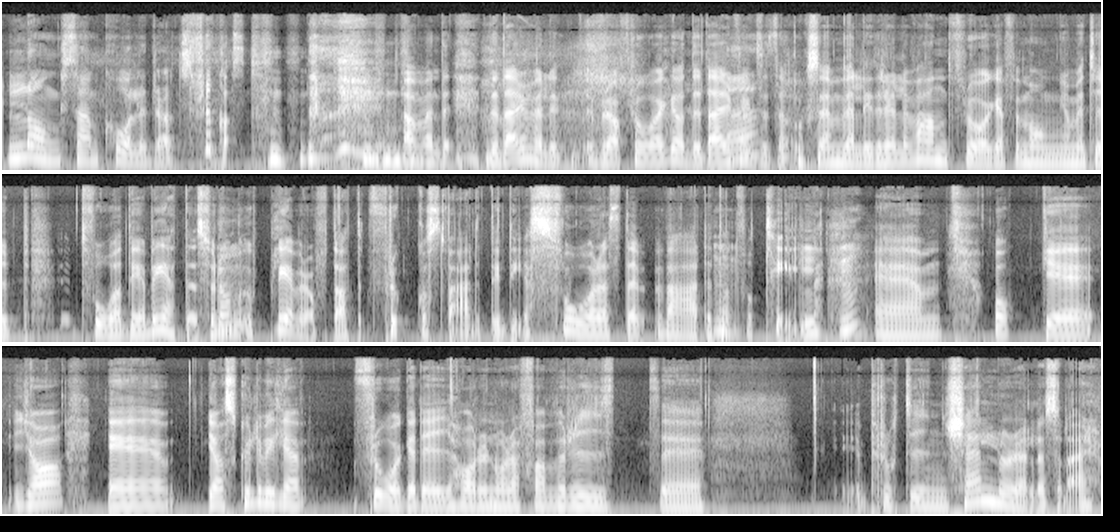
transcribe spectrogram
långsam kolhydratsfrukost? Ja, men det, det där är en väldigt bra fråga och det där är Ja. faktiskt också en väldigt relevant fråga för många med typ 2-diabetes. För Mm. de upplever ofta att frukostvärdet är det svåraste värdet Mm. att få till. Mm. Ehm, och eh, ja, eh, jag skulle vilja fråga dig, har du några favorit eh, eller sådär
